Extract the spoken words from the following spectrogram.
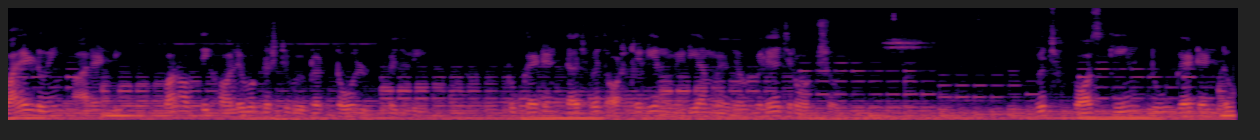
While doing R&D, one of the Hollywood distributors told Bijli to get in touch with Australian media major Village Roadshow, which was keen to get into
